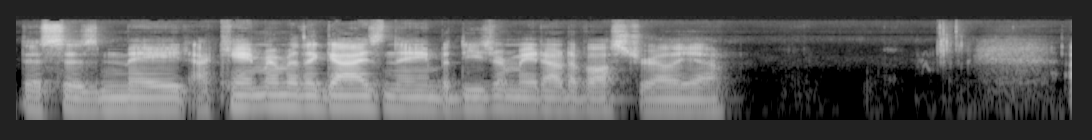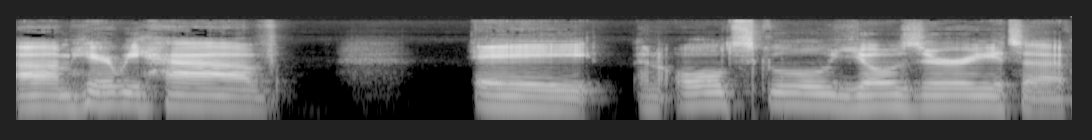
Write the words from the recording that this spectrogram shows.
this is made, I can't remember the guy's name, but these are made out of Australia. Um, here we have a an old school Yo-Zuri. It's a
